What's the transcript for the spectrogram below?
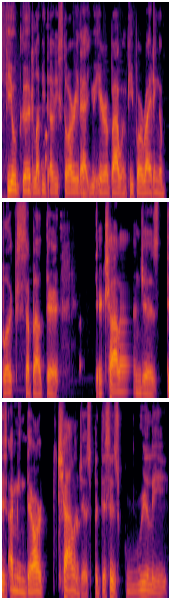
feel good, lovey dovey story that you hear about when people are writing books about their their challenges. This, I mean, there are challenges, but this is really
